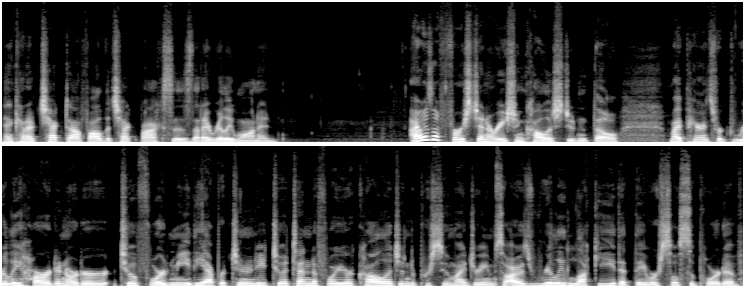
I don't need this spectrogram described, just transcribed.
and kind of checked off all the check boxes that I really wanted. I was a first generation college student though. My parents worked really hard in order to afford me the opportunity to attend a four year college and to pursue my dream. So I was really lucky that they were so supportive.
